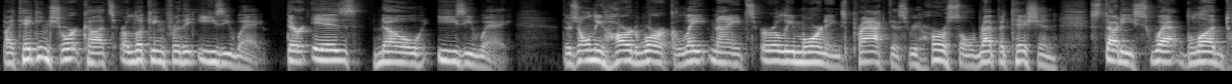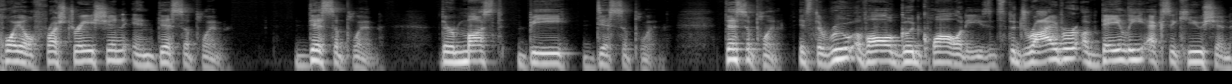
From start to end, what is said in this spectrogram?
by taking shortcuts, or looking for the easy way. There is no easy way. There's only hard work, late nights, early mornings, practice, rehearsal, repetition, study, sweat, blood, toil, frustration, and discipline. Discipline. There must be discipline. Discipline. It's the root of all good qualities. It's the driver of daily execution,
